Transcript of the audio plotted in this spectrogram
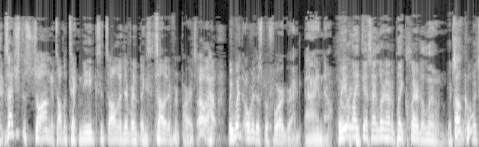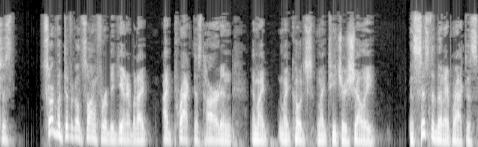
It's not just the song; it's all the techniques, it's all the different things, it's all the different parts. Oh, how, we went over this before, Greg. I know. Well, you'll like this. I learned how to play Clair de Lune, which Oh, is cool. which is sort of a difficult song for a beginner, but I I practiced hard, and and my my coach, my teacher Shelley, insisted that I practice,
